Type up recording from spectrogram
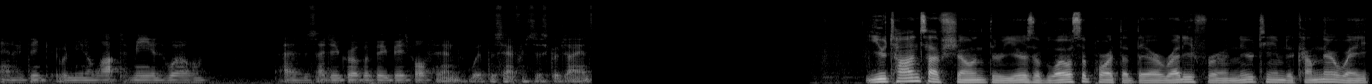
and I think it would mean a lot to me as well, as I did grow up a big baseball fan with the San Francisco Giants. Utahns have shown through years of loyal support that they are ready for a new team to come their way,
